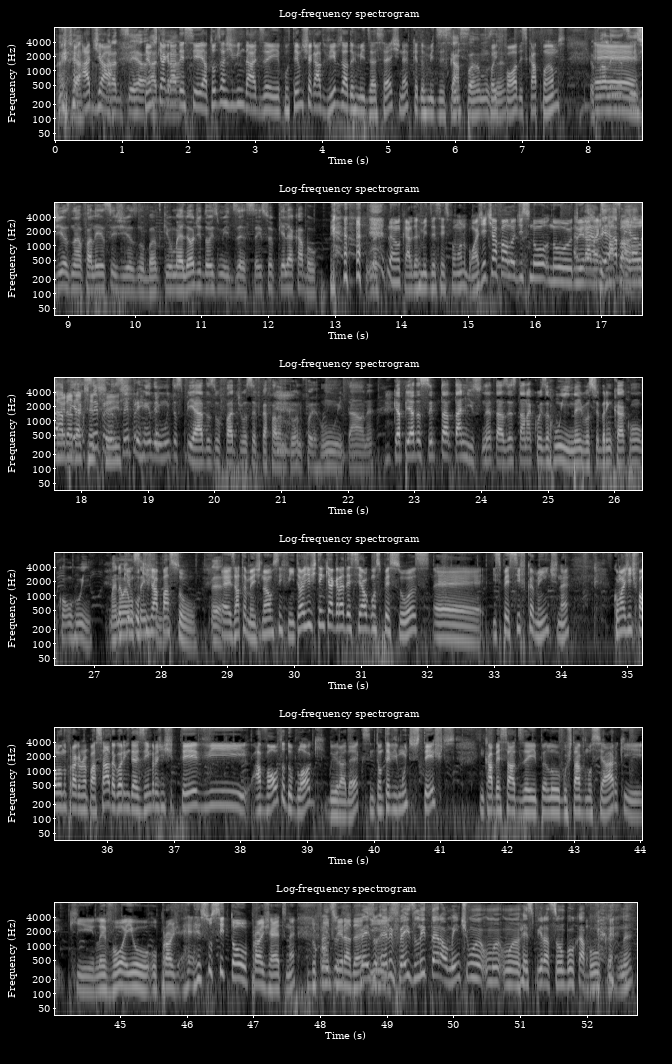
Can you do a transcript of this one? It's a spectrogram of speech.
Adiar. Adiar. Temos que adiar. agradecer a todas as divindades aí por termos chegado vivos a 2017, né? Porque 2016 escapamos, foi né? foda, escapamos. Eu é... falei esses dias, na, falei esses dias no bando que o melhor de 2016 foi porque ele acabou. Não, cara, 2016 foi um ano bom. A gente já falou disso no, no, no é, Iradex Massalô, no Iradex 106. Sempre rendem muitas piadas o fato de você ficar falando que o ano foi ruim e tal, né? Porque a piada sempre tá, tá nisso, né? Tá, às vezes tá na coisa ruim, né? E você brincar com, com o ruim. Mas não o é que, é um o sem que fim, já passou. É. é. exatamente, não é um sem fim. Então a gente tem que agradecer algumas pessoas, é, especificamente, né? Como a gente falou no programa passado, agora em dezembro a gente teve a volta do blog do Iradex, então teve muitos textos encabeçados aí pelo Gustavo Mociaro, que, que levou aí o, o projeto, ressuscitou o projeto, né? Do Fez, Contos Iradex. fez- ele fez literalmente uma, uma, uma respiração boca a boca, né?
